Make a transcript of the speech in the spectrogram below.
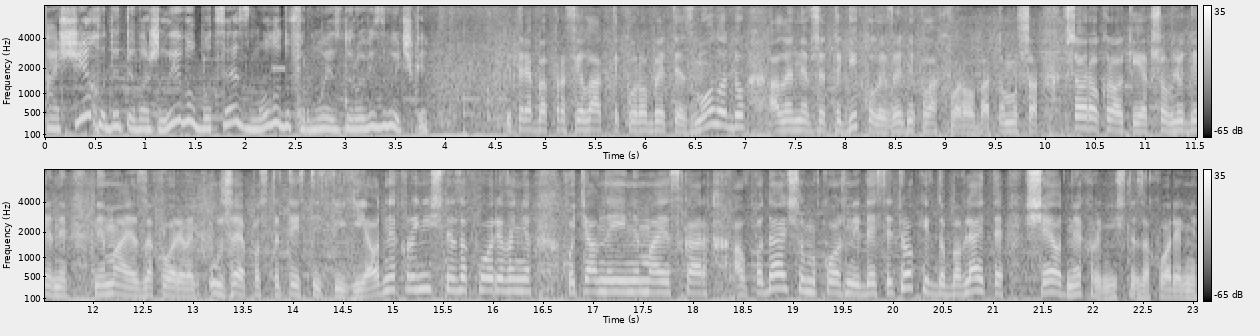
А ще ходити важливо, бо це з молоду формує здорові звички. І треба профілактику робити з молоду, але не вже тоді, коли виникла хвороба. Тому що в 40 років, якщо в людини немає захворювань, уже по статистиці є одне хронічне захворювання, хоча в неї немає скарг. А в подальшому кожні 10 років додайте ще одне хронічне захворювання.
